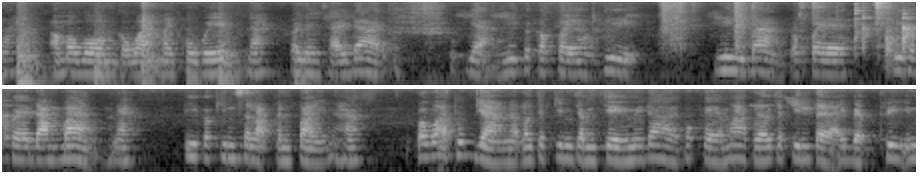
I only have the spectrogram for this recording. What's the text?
นะเอามาวอร์มกับวันไมโครเวฟนะก็ยังใช้ได้ทุกอย่างนี่ก็กาแฟของพี่นี่บ้างกาแฟพี่กาแฟดำบ้างนะพี่ก็กินสลับกันไปนะคะเพราะว่าทุกอย่างนะเราจะกินจำเจไม่ได้ เพราะแก่มากแล้วจะกินแต่ไอแบบ3 in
